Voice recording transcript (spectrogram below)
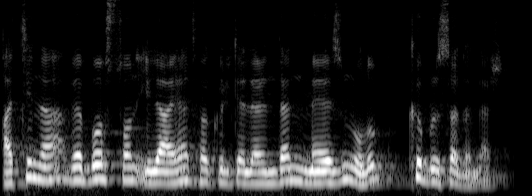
Atina ve Boston İlahiyat Fakültelerinden mezun olup Kıbrıs'a döner.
